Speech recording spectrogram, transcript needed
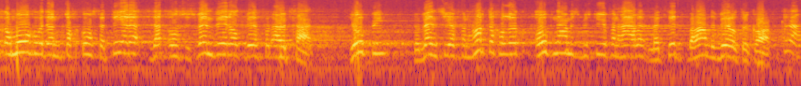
Gelukkig mogen we dan toch constateren dat onze zwemwereld weer vooruit gaat. Jopie, we wensen je van harte geluk, ook namens het bestuur van Halen, met dit behaalde wereldrecord. Ja.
